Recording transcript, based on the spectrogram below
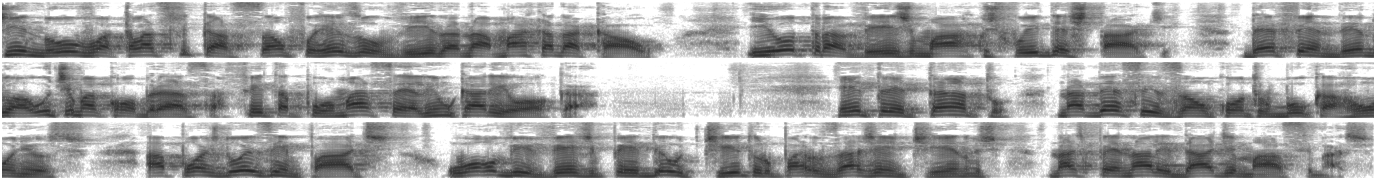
De novo, a classificação foi resolvida na marca da Cal. E outra vez Marcos foi destaque, defendendo a última cobrança, feita por Marcelinho Carioca. Entretanto, na decisão contra o Boca Juniors, Após dois empates, o Alviverde perdeu o título para os argentinos nas penalidades máximas.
